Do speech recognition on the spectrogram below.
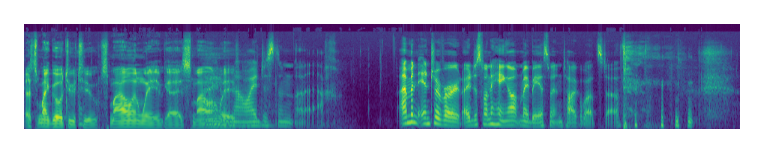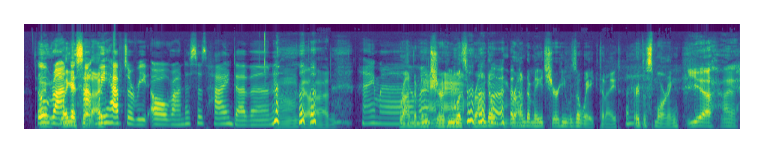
That's my go-to too. Smile and wave, guys. Smile and wave. No, I just am. Ugh. I'm an introvert. I just want to hang out in my basement and talk about stuff. oh, I'm- Rhonda, like I said, com- we have to read. Oh, Rhonda says hi, Devin. Oh God. hi, mom. Rhonda made sure he was Rhonda. Rhonda made sure he was awake tonight or this morning. yeah, I,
